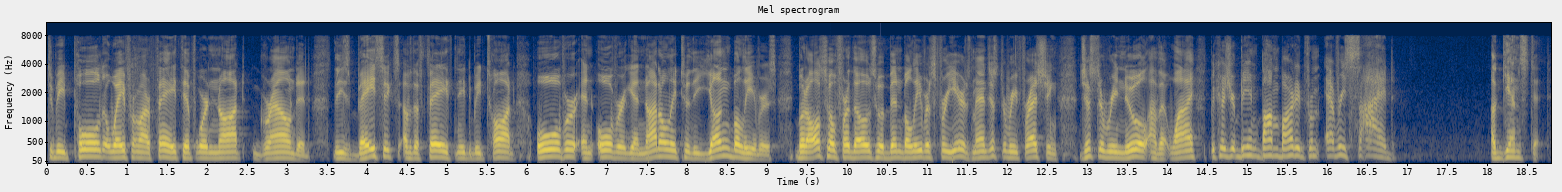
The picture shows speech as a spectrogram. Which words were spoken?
to be pulled away from our faith if we're not grounded. These basics of the faith need to be taught over and over again, not only to the young believers, but also for those who who have been believers for years, man, just a refreshing, just a renewal of it. Why? Because you're being bombarded from every side against it.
